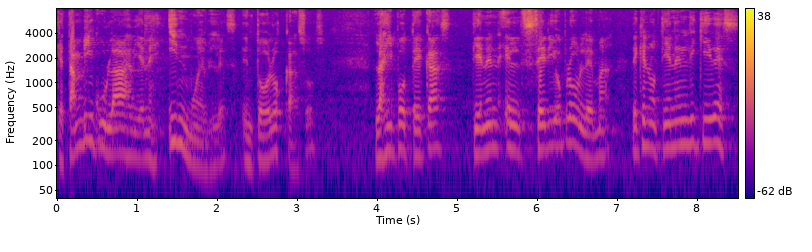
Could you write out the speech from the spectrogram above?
que están vinculadas a bienes inmuebles en todos los casos, las hipotecas tienen el serio problema de que no tienen liquidez.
